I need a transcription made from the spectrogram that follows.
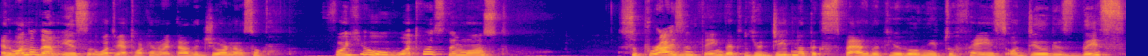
And one of them is what we are talking right now, the journal. So for you, what was the most surprising thing that you did not expect that you will need to face or deal with this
